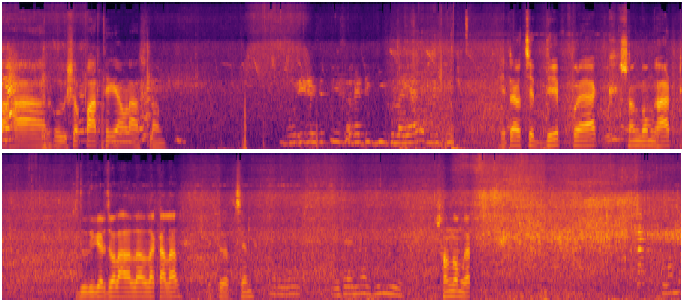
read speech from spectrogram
পাহাড় ওই সব পাহাড় থেকে আমরা আসলাম। এটা হচ্ছে দেবপ্রয়াগ সঙ্গম ঘাট। দুদিকের জল আলাদা আলাদা কালার দেখতে পাচ্ছেন। সঙ্গম ঘাট। কি বলে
